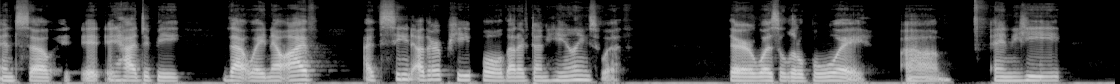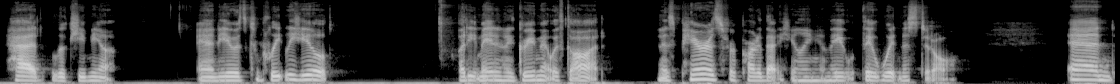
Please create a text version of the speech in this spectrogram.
And so it, it, had to be that way. Now I've I've seen other people that I've done healings with. There was a little boy, um, and he had leukemia, and he was completely healed. But he made an agreement with God, and his parents were part of that healing, and they they witnessed it all. And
